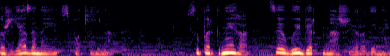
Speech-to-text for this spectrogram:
тож я за неї спокійна. Суперкнига це вибір нашої родини.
